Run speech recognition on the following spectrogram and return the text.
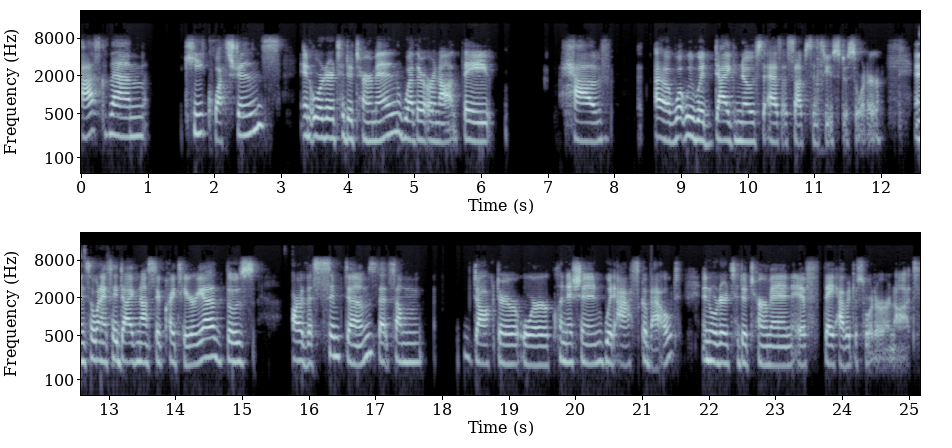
ask them key questions in order to determine whether or not they have uh, what we would diagnose as a substance use disorder. And so when I say diagnostic criteria, those are the symptoms that some doctor or clinician would ask about in order to determine if they have a disorder or not.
